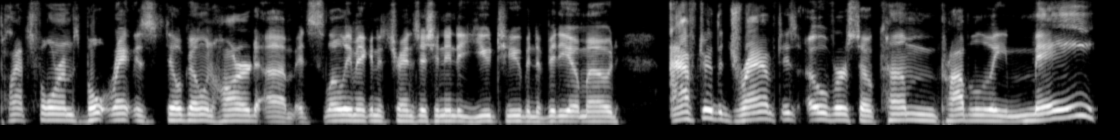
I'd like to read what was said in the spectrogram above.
platforms, Bolt Rant is still going hard. Um, it's slowly making its transition into YouTube into video mode. After the draft is over, so come probably May,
